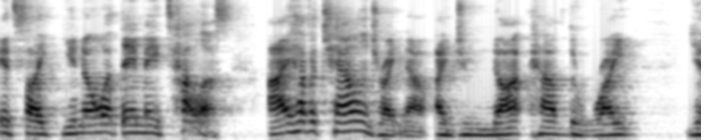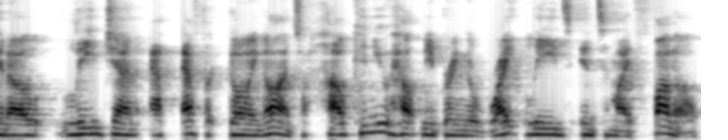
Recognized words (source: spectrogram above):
it's like you know what they may tell us i have a challenge right now i do not have the right you know, lead gen effort going on. So how can you help me bring the right leads into my funnel?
